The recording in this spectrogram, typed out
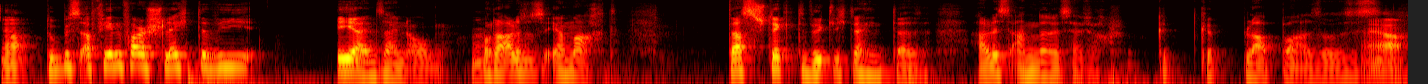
Ja. Du bist auf jeden Fall schlechter wie er in seinen Augen. Oder alles, was er macht. Das steckt wirklich dahinter. Alles andere ist einfach ge- geplapper. Also das ist, Ja.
